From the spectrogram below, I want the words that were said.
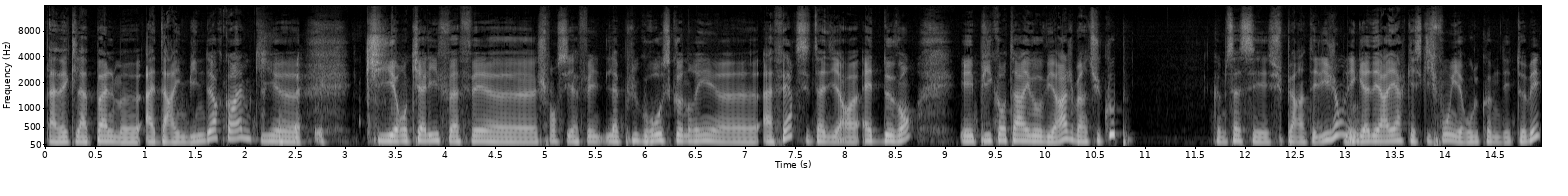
avec la palme à Darin Binder quand même qui euh, qui en qualif a fait euh, je pense qu'il a fait la plus grosse connerie euh, à faire c'est-à-dire être devant et puis quand tu arrives au virage ben tu coupes comme ça, c'est super intelligent. Les mmh. gars derrière, qu'est-ce qu'ils font? Ils roulent comme des teubés.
